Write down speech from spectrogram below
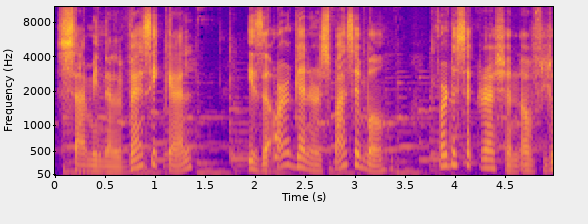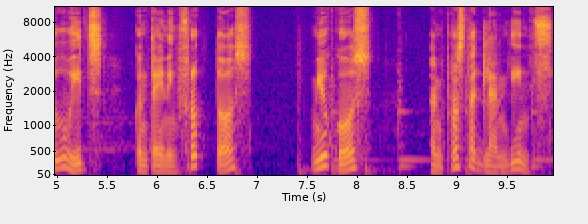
Seminal vesicle is the organ responsible for the secretion of fluids containing fructose, mucus, and prostaglandins.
